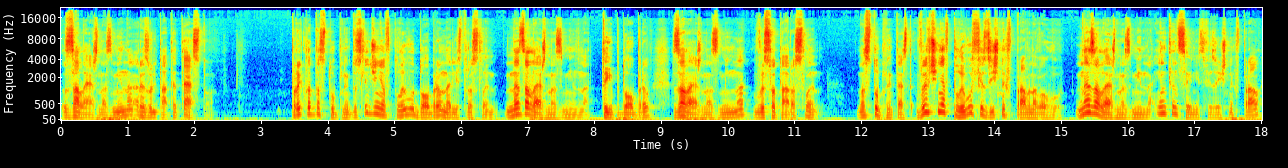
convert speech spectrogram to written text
залежна зміна, результати тесту. Приклад наступний: дослідження впливу добрив на ріст рослин. Незалежна змінна, тип добрив, залежна змінна, висота рослин. Наступний тест вивчення впливу фізичних вправ на вагу. Незалежна змінна, інтенсивність фізичних вправ,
